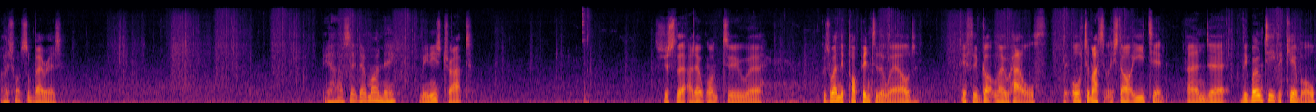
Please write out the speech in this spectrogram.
I just want some berries. Yeah, that's it. Don't mind me. I mean, he's trapped. It's just that I don't want to... Because uh, when they pop into the world, if they've got low health, they automatically start eating. And uh, they won't eat the kibble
